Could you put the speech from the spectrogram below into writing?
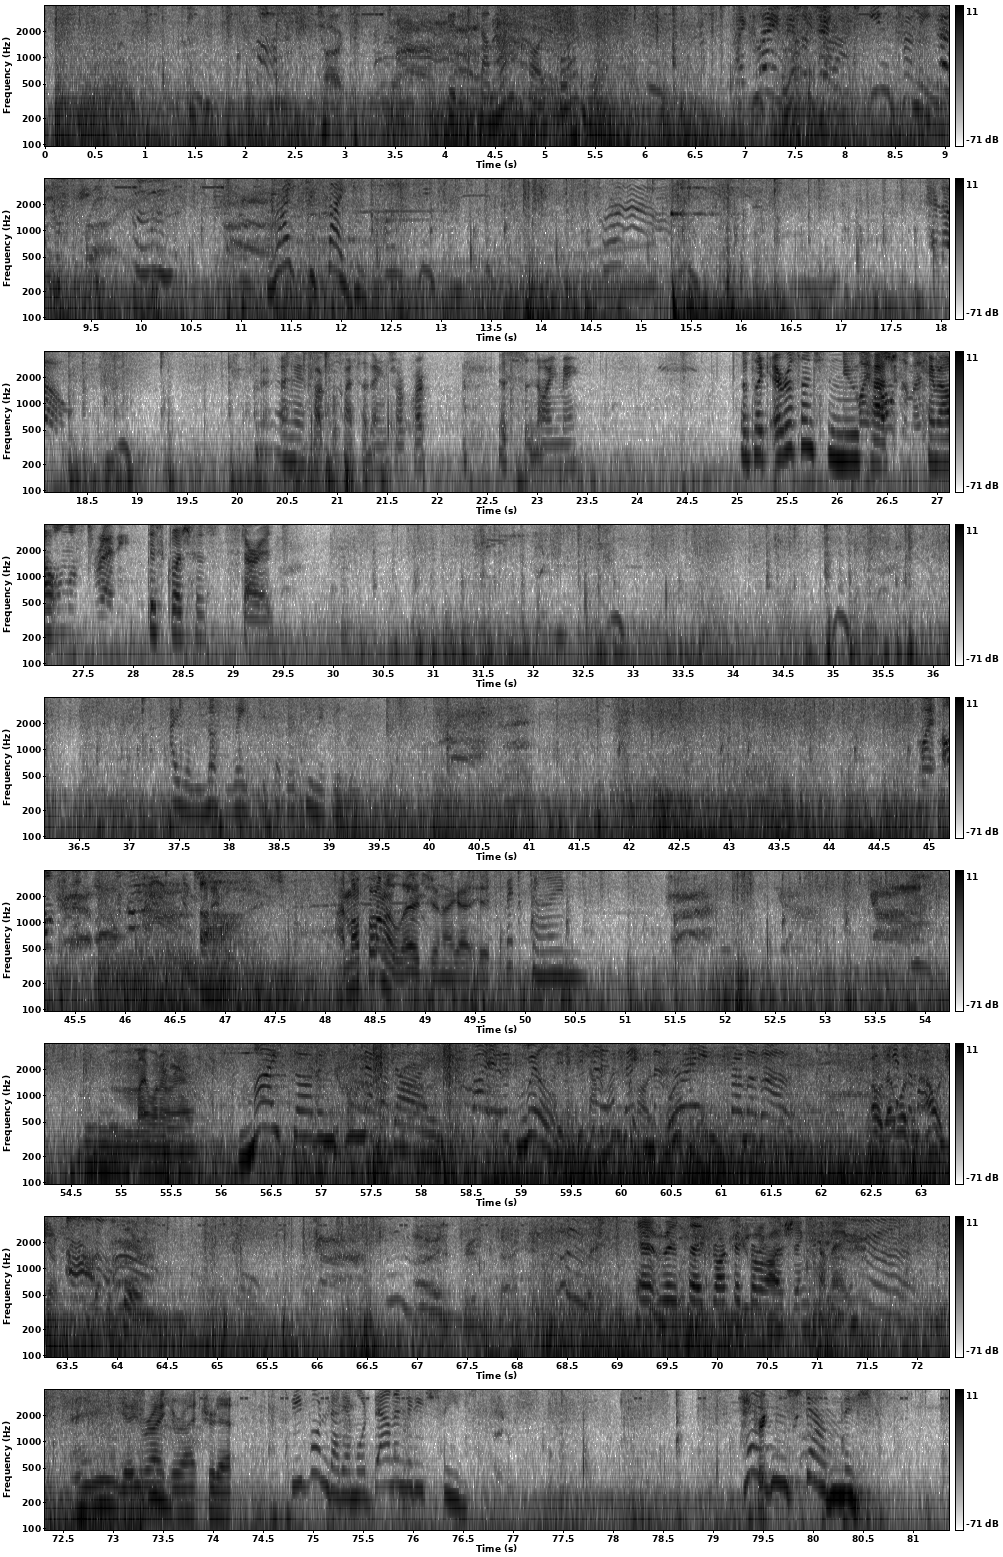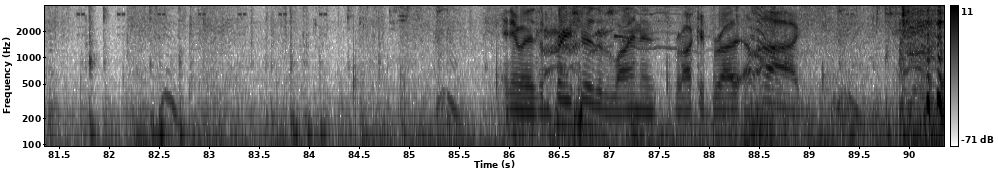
Target. Did someone call for a I claim the objective. Incoming. Right beside you. Settings real quick. This is annoying me. It's like ever since the new patch came out, this glitch has started. I will not waste this opportunity. My ultimate. Ah, I'm up on a ledge and I got hit. Bedtime. Might want to rest. My servants never die. Fire at will. Did someone call for a lift? from above. Oh, that wasn't our justice. That was theirs. Yeah, it was said rocket barrage incoming. Yeah, you're right. You're right. True that. Die Wunder Medizin. Helden sterben nicht. Anyways, I'm pretty sure the line is rocket brought. Ah, My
